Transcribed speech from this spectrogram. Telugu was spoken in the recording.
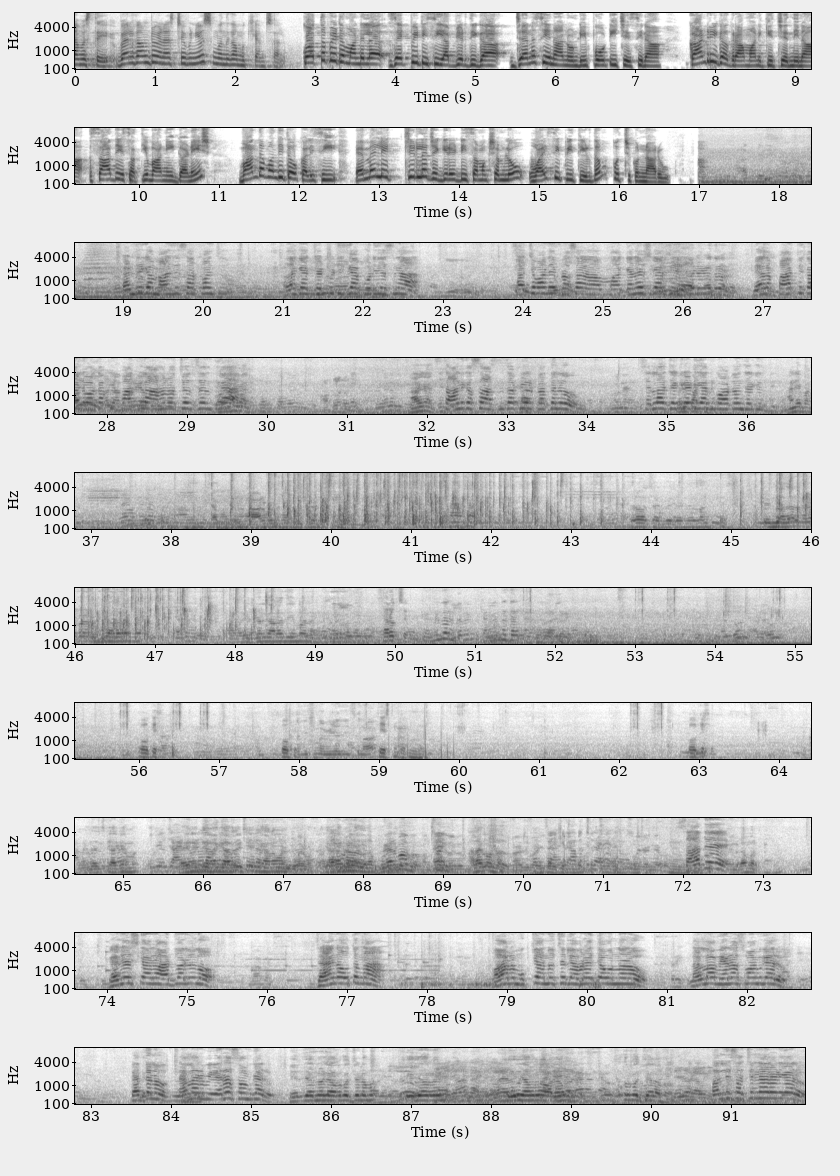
నమస్తే. వెల్కమ్ టు ఎన్ఎస్టీవీ న్యూస్ ముందుగా ముఖ్యాంశాలు. కొత్తపేట మండల జెడ్పీటీసీ అభ్యర్థిగా జనసేన నుండి పోటీ చేసిన కాండ్రిగ గ్రామానికి చెందిన సాదే సత్యవాణి గణేష్ వంద మందితో కలిసి ఎమ్మెల్యే చిర్ల జగ్గిరెడ్డి సమక్షంలో వైసీపీ తీర్థం పుచ్చుకున్నారు. కండ్రిగా మాజీ సర్పంచ్ అలాగే జడ్పీటీసీగా పోటీ చేసిన సత్యవాణి ప్రసాద్ మా గణేష్ గారికి వీళ్ళ పార్టీ కంటే ఒక పార్టీలో ఆహ్వానించాల్సిందిగా స్థానిక శాసనసభ్యుల పెద్దలు సిల్లా జగ్గిరెడ్డి గారిని కోవడం జరిగింది. ఇద్దరు కాలది ఇవ్వాలి ఓకే సార్. ఓకే. తీసుకున్న వీడియో తీసుకున్నా తీసుకుంటాం ఓకే సార్. సాదే గణేష్ గారి ఆధ్వర్యంలో జాయిన్ అవుతున్న వారి ముఖ్య అనుచరులు ఎవరైతే ఉన్నారో నల్లా వీరాస్వామి గారు పెద్దలు నల్లారి వీరాస్వామి గారు. పల్లి సత్యనారాయణ గారు.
